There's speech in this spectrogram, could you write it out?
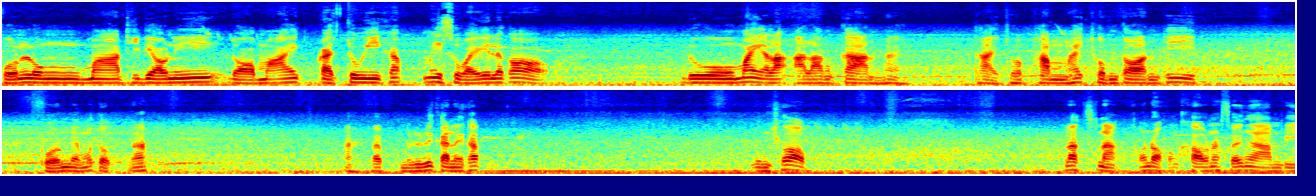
ฝนลงมาทีเดียวนี้ดอกไม้กระจุยครับ ไม่สวยแล้วก็ดูไม่อละอลังการให้ถ่ายชมทำให้ชมตอนที่ฝนยังไม่ตกนะ อะแบบมาดูด้วยกันเลยครับ ลุงชอบ ลักษณะของดอกของเขานะสวยงามดี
